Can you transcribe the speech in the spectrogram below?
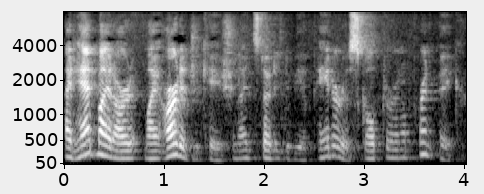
I'd had my art, my art education. I'd studied to be a painter, a sculptor, and a printmaker.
